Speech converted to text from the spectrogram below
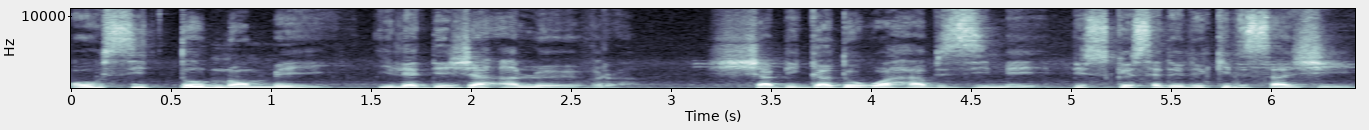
Aussitôt nommé, il est déjà à l'œuvre. Shabigado Wahab Zime, puisque c'est de lui qu'il s'agit,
